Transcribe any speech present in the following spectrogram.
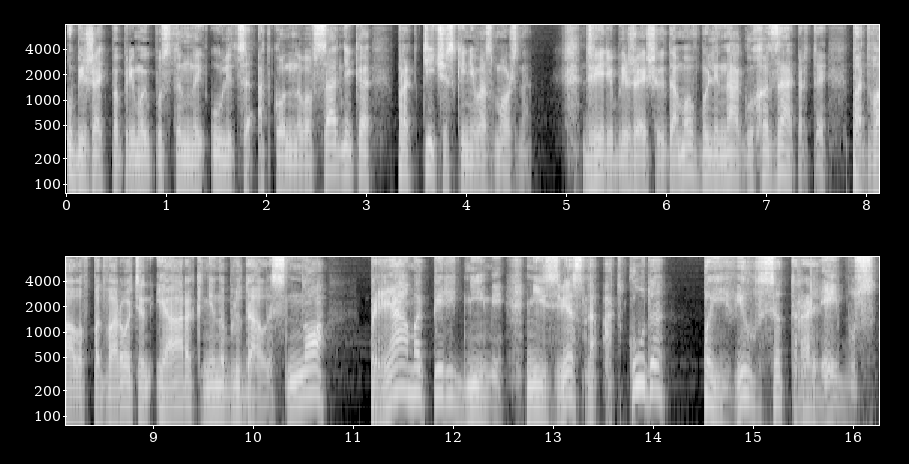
Убежать по прямой пустынной улице от конного всадника практически невозможно. Двери ближайших домов были наглухо заперты, подвалов, подворотен и арок не наблюдалось, но прямо перед ними, неизвестно откуда, появился троллейбус.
